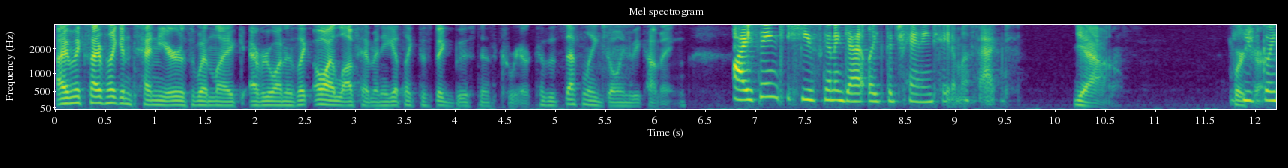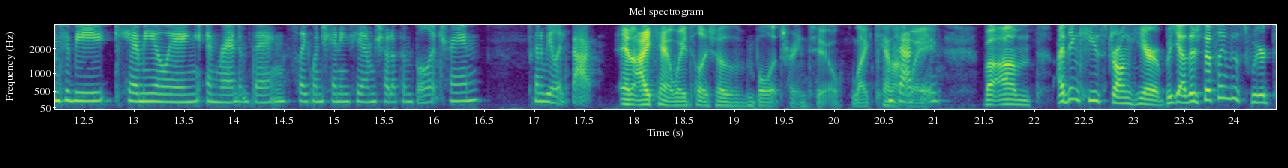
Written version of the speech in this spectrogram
I'm excited for like in 10 years when like everyone is like, "Oh, I love him," and he gets like this big boost in his career because it's definitely going to be coming. I think he's going to get like the Channing Tatum effect. Yeah. he's sure. going to be cameoing in random things, like when Channing Tatum showed up in Bullet Train. It's going to be like that. And I can't wait till he shows up in Bullet Train too. Like, cannot exactly. wait. But um, I think he's strong here. But yeah, there's definitely this weird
